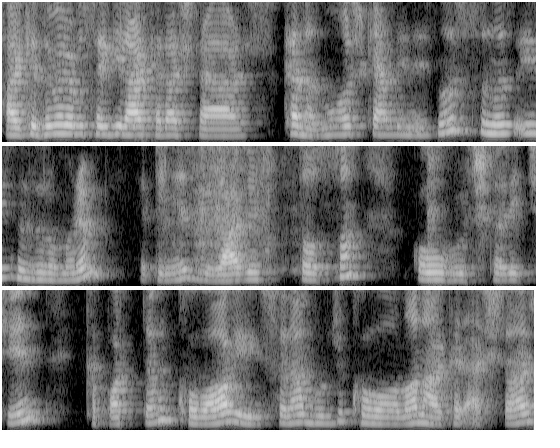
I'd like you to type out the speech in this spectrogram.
Herkese merhaba sevgili arkadaşlar. Kanalıma hoş geldiniz. Nasılsınız? İyisinizdir umarım. Hepiniz güzel bir hafta olsun. Kova burçları için kapattım. Kova ve yükselen burcu kova olan arkadaşlar.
